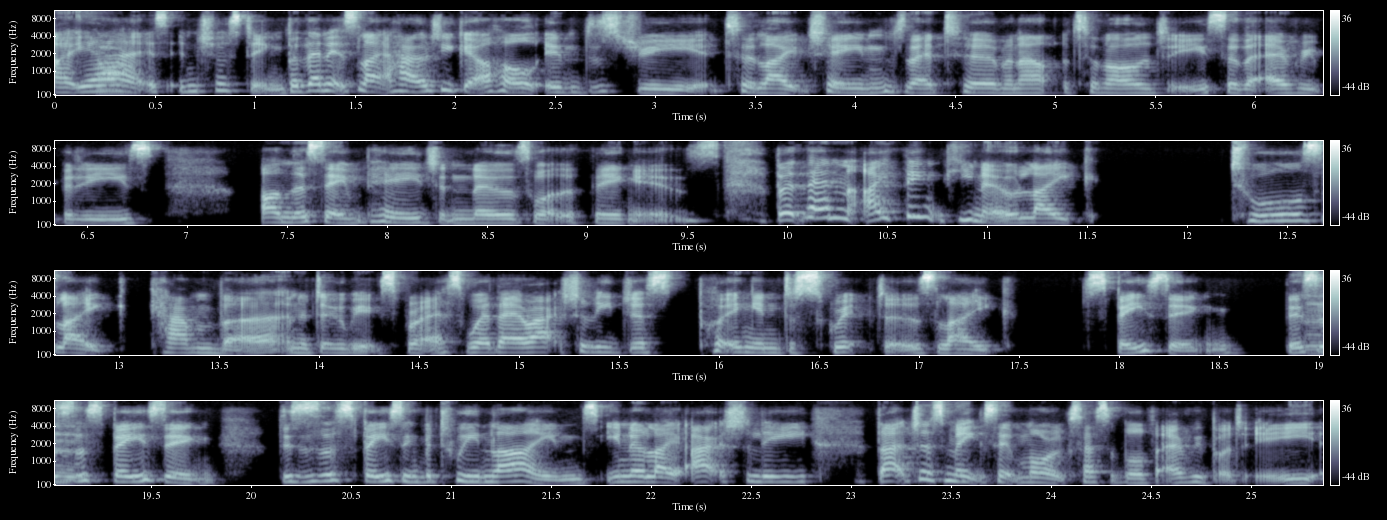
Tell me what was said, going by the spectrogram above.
uh, yeah, it's interesting. But then it's like, how do you get a whole industry to like change their terminology so that everybody's on the same page and knows what the thing is? But then I think, you know, like tools like Canva and Adobe Express, where they're actually just putting in descriptors like spacing. This mm. is the spacing. This is the spacing between lines. You know, like actually, that just makes it more accessible for everybody.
